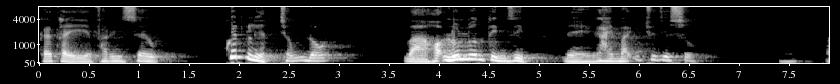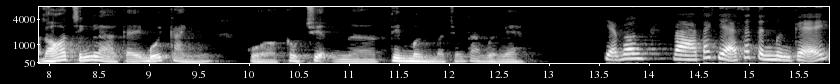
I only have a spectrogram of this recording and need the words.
các thầy pharisêu quyết liệt chống đối và họ luôn luôn tìm dịp để gài bẫy Chúa Giêsu. Và đó chính là cái bối cảnh của câu chuyện tin mừng mà chúng ta vừa nghe. Dạ vâng, và tác giả sách tin mừng kể.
